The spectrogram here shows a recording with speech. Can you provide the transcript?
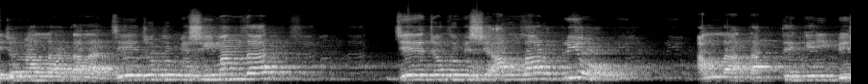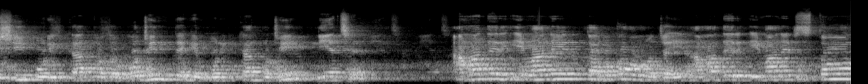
এই জন্য আল্লাহ তাআলা যে যত বেশি ইমানদার যে যত বেশি আল্লাহর প্রিয়, আল্লাহ তার থেকেই বেশি পরীক্ষা তত কঠিন থেকে পরীক্ষা কঠিন নিয়েছে আমাদের ইমানের তবকা অনুযায়ী, আমাদের ইমানের স্তর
